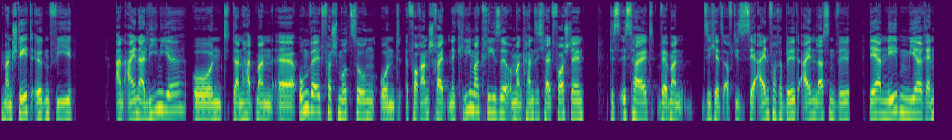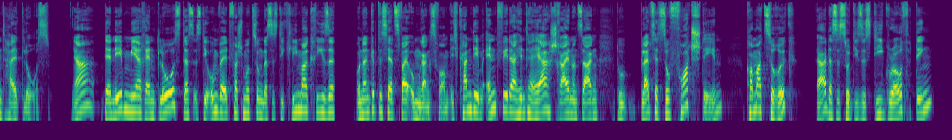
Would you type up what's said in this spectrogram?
man steht irgendwie an einer Linie und dann hat man äh, Umweltverschmutzung und voranschreitende Klimakrise und man kann sich halt vorstellen, das ist halt, wenn man sich jetzt auf dieses sehr einfache Bild einlassen will, der neben mir rennt halt los. Ja, der neben mir rennt los, das ist die Umweltverschmutzung, das ist die Klimakrise und dann gibt es ja zwei Umgangsformen. Ich kann dem entweder hinterher schreien und sagen, du bleibst jetzt sofort stehen, komm mal zurück, ja, das ist so dieses Degrowth-Ding.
